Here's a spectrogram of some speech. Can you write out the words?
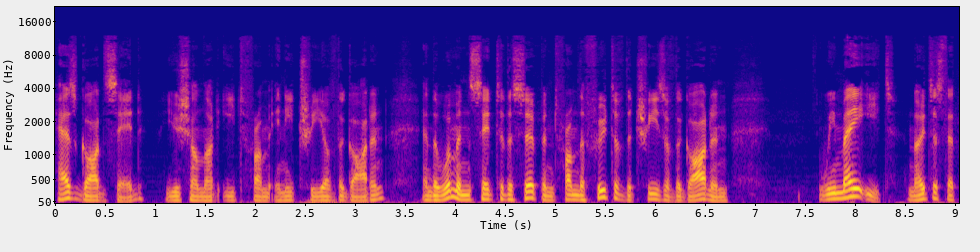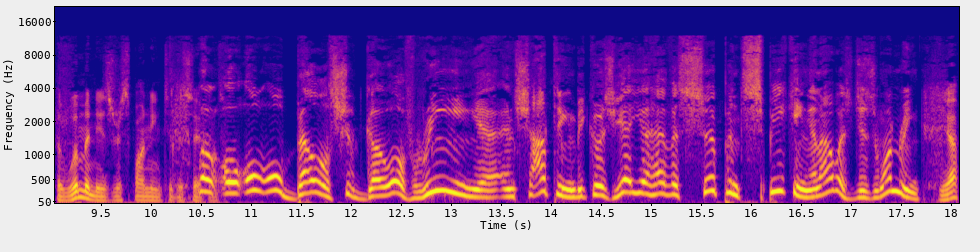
has God said, you shall not eat from any tree of the garden. And the woman said to the serpent, From the fruit of the trees of the garden we may eat. Notice that the woman is responding to the serpent. Well, all, all, all, bells should go off, ringing here and shouting, because here you have a serpent speaking. And I was just wondering, uh,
